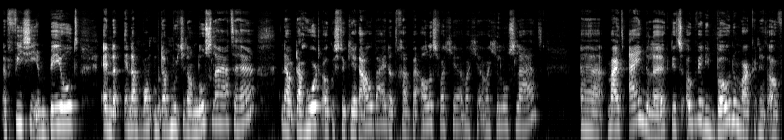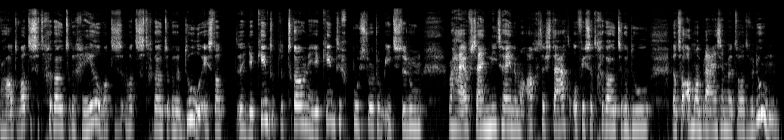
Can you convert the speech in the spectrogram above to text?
een visie, een beeld. En, en dat, dat moet je dan loslaten. Hè? Nou, daar hoort ook een stukje rouw bij. Dat gaat bij alles wat je, wat je, wat je loslaat. Uh, maar uiteindelijk, dit is ook weer die bodem waar ik het net over had. Wat is het grotere geheel? Wat is, wat is het grotere doel? Is dat je kind op de troon en je kind die gepoest wordt om iets te doen waar hij of zij niet helemaal achter staat? Of is het grotere doel dat we allemaal blij zijn met wat we doen?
